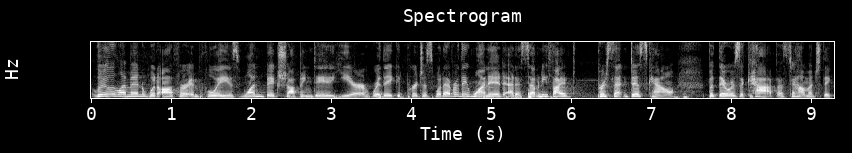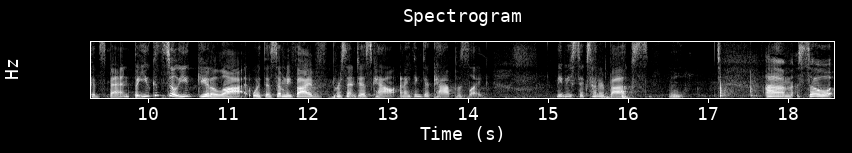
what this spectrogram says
Lululemon would offer employees one big shopping day a year where they could purchase whatever they wanted at a 75% discount, but there was a cap as to how much they could spend. But you could still, you could get a lot with a 75% discount. And I think their cap was like maybe 600 bucks. Um, so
